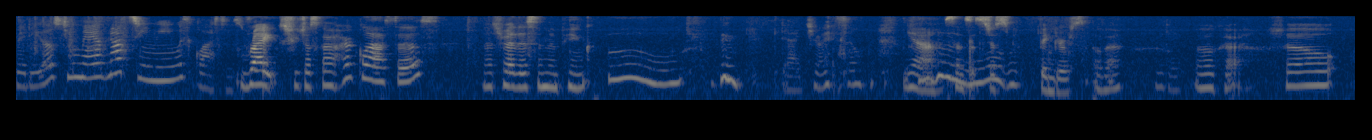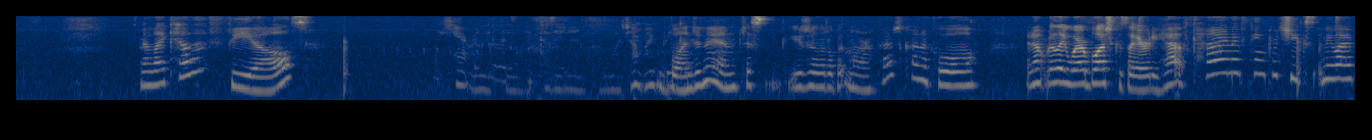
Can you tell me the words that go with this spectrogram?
videos, you may have not seen me with glasses. right, she just got her glasses. Let's try this in the pink. Ooh. Did I try some? Yeah, since it's just fingers. Okay. Okay. Okay. So I like how that feels. I can't really feel it because I didn't put much on my finger. Blend it in. Just use a little bit more. That's kind of cool. I don't really wear blush because I already have kind of pinker cheeks anyway.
